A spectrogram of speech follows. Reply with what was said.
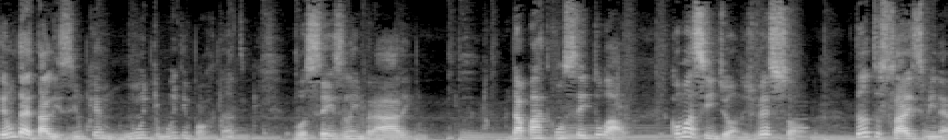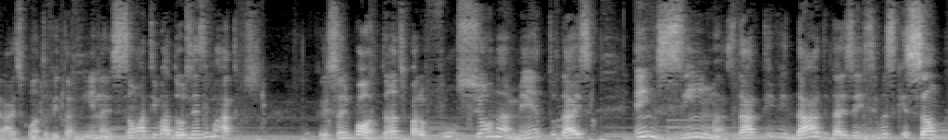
Tem um detalhezinho que é muito, muito importante vocês lembrarem da parte conceitual. Como assim, Jones? Vê só tanto sais minerais quanto vitaminas são ativadores enzimáticos. Eles são importantes para o funcionamento das enzimas, da atividade das enzimas que são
